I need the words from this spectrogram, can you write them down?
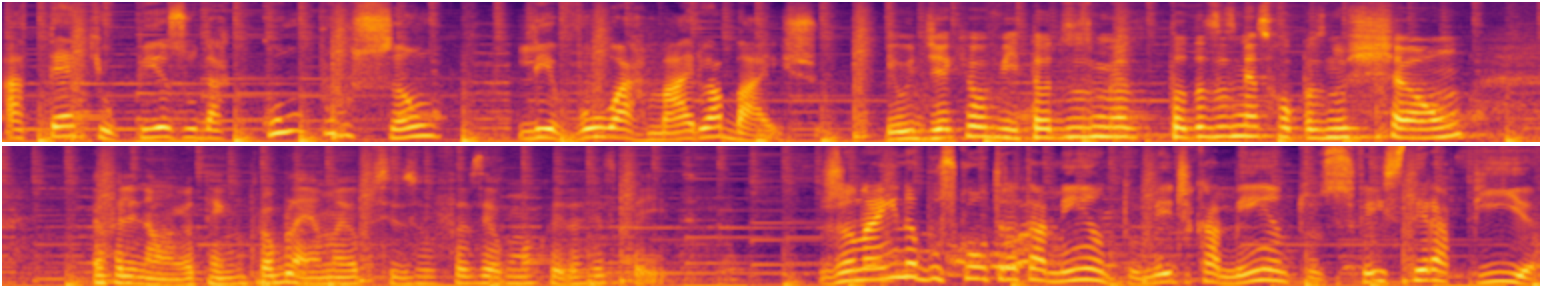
até que o peso da compulsão levou o armário abaixo. E o dia que eu vi todos meus, todas as minhas roupas no chão, eu falei: não, eu tenho um problema, eu preciso fazer alguma coisa a respeito. Janaína buscou tratamento, medicamentos, fez terapia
